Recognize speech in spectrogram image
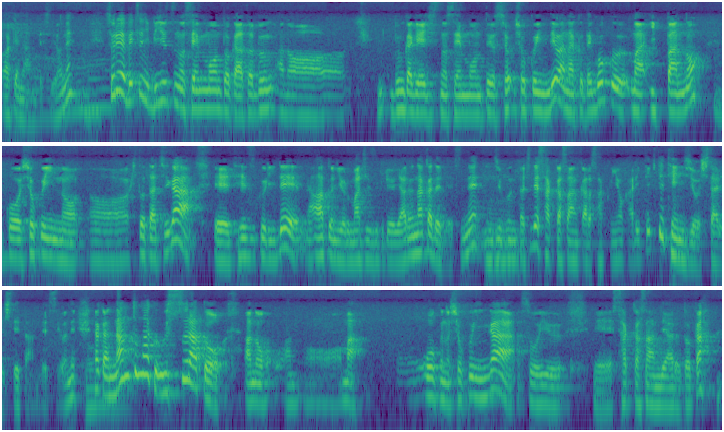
わけなんですよね。それは別に美術の専門とか、あと文、あの、文化芸術の専門という職職員ではなくて、ごく、まあ、一般の、こう、職員のお人たちが、えー手作りで、アートによる街づくりをやる中でですね、自分たちで作家さんから作品を借りてきて展示をしたりしてたんですよね。だから、なんとなくうっすらと、あの、あの、まあ、多くの職員がそういう、えー作家さんであるとか、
